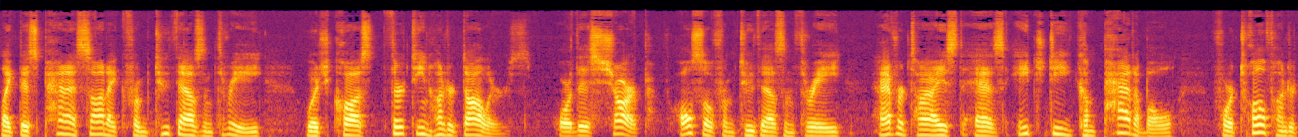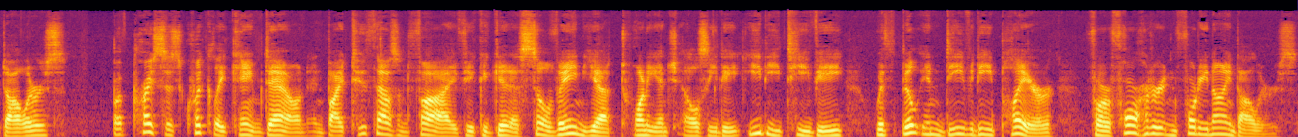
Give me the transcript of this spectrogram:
like this Panasonic from 2003, which cost $1,300, or this Sharp, also from 2003, advertised as HD compatible for $1,200, but prices quickly came down, and by 2005 you could get a Sylvania 20 inch LCD ED TV with built in DVD player for $449.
